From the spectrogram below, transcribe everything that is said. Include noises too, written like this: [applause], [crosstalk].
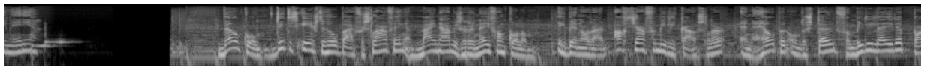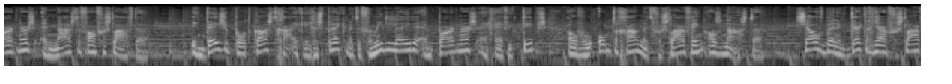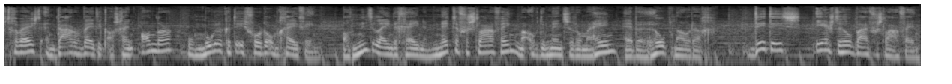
Media. Welkom, dit is Eerste Hulp bij Verslaving en mijn naam is René van Kolm. Ik ben al ruim acht jaar familiecounselor en help en ondersteun familieleden, partners en naasten van verslaafden. In deze podcast ga ik in gesprek met de familieleden en partners en geef ik tips over hoe om te gaan met verslaving als naaste. Zelf ben ik 30 jaar verslaafd geweest en daarom weet ik als geen ander hoe moeilijk het is voor de omgeving. Want niet alleen degene met de verslaving, maar ook de mensen om me heen hebben hulp nodig. Dit is Eerste Hulp bij Verslaving.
